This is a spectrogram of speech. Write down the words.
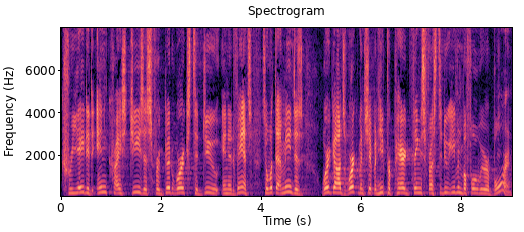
created in Christ Jesus for good works to do in advance. So, what that means is we're God's workmanship, and He prepared things for us to do even before we were born.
